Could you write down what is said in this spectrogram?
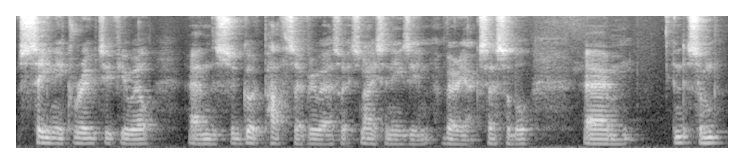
scenic route if you will and there's some good paths everywhere so it's nice and easy and very accessible. Um, and some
